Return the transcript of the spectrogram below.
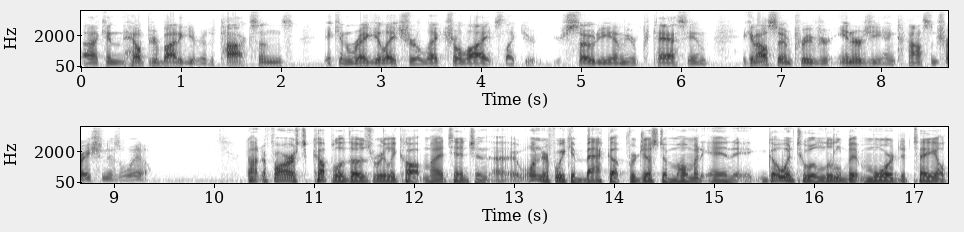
uh, can help your body get rid of toxins. It can regulate your electrolytes like your, your sodium, your potassium. It can also improve your energy and concentration as well. Dr. Forrest, a couple of those really caught my attention. I wonder if we could back up for just a moment and go into a little bit more detail,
